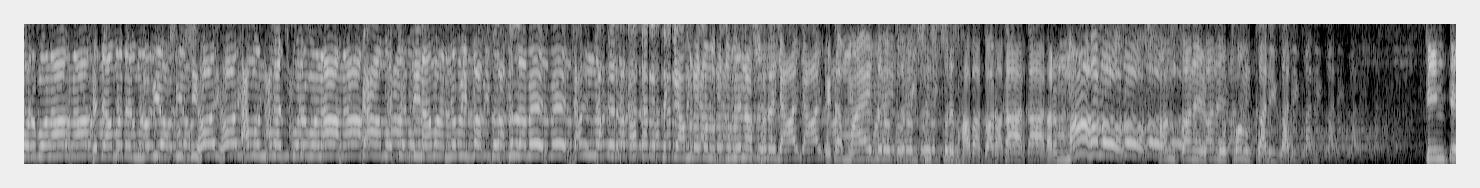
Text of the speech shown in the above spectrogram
করব না এটা আমাদের নবী খুশি হয়, এমন কাজ করব না। কিয়ামতের দিন আমার নবী পাক সাল্লাল্লাহু আলাইহি জান্নাতের কাতার থেকে আমরা যেন দূরে না সরে যাই, এটা মায়েদেরও তো বিশেষ করে ভাবা দরকার। আর মা হলো সন্তানের প্রথম কারিগর। তিনটে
